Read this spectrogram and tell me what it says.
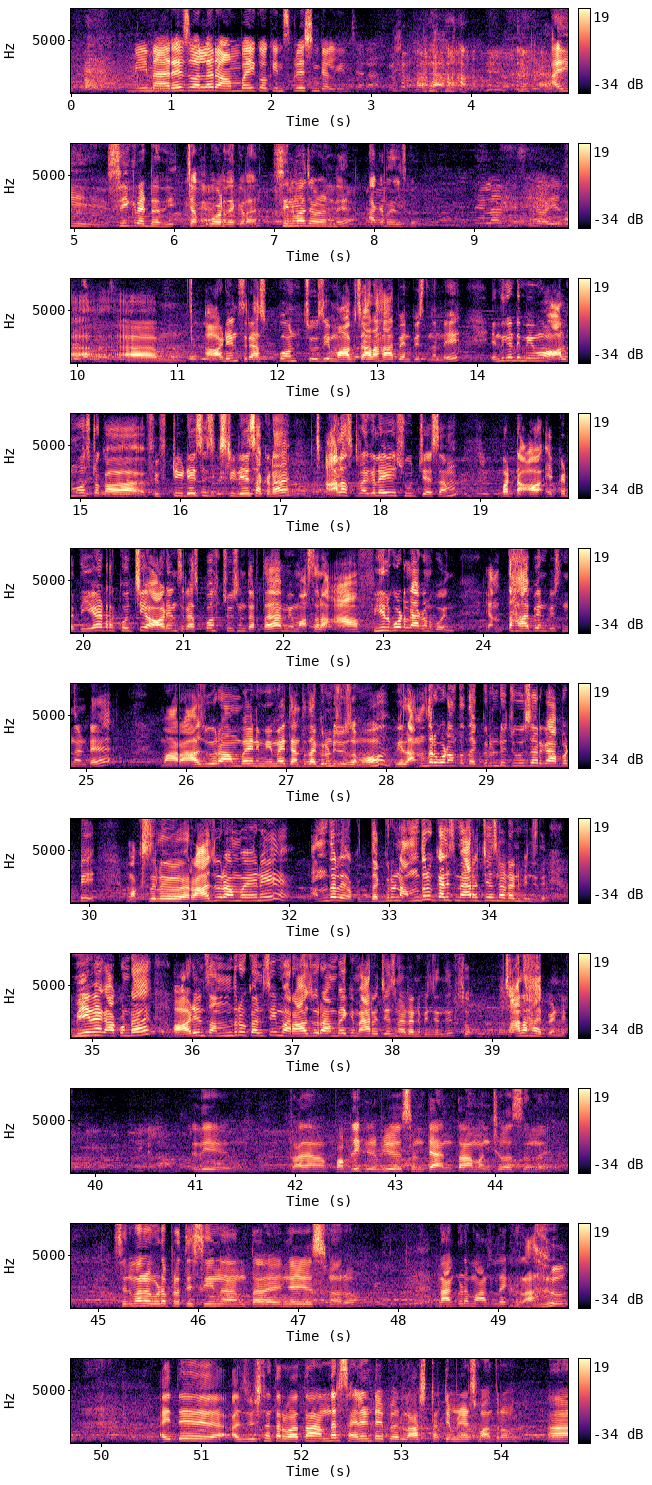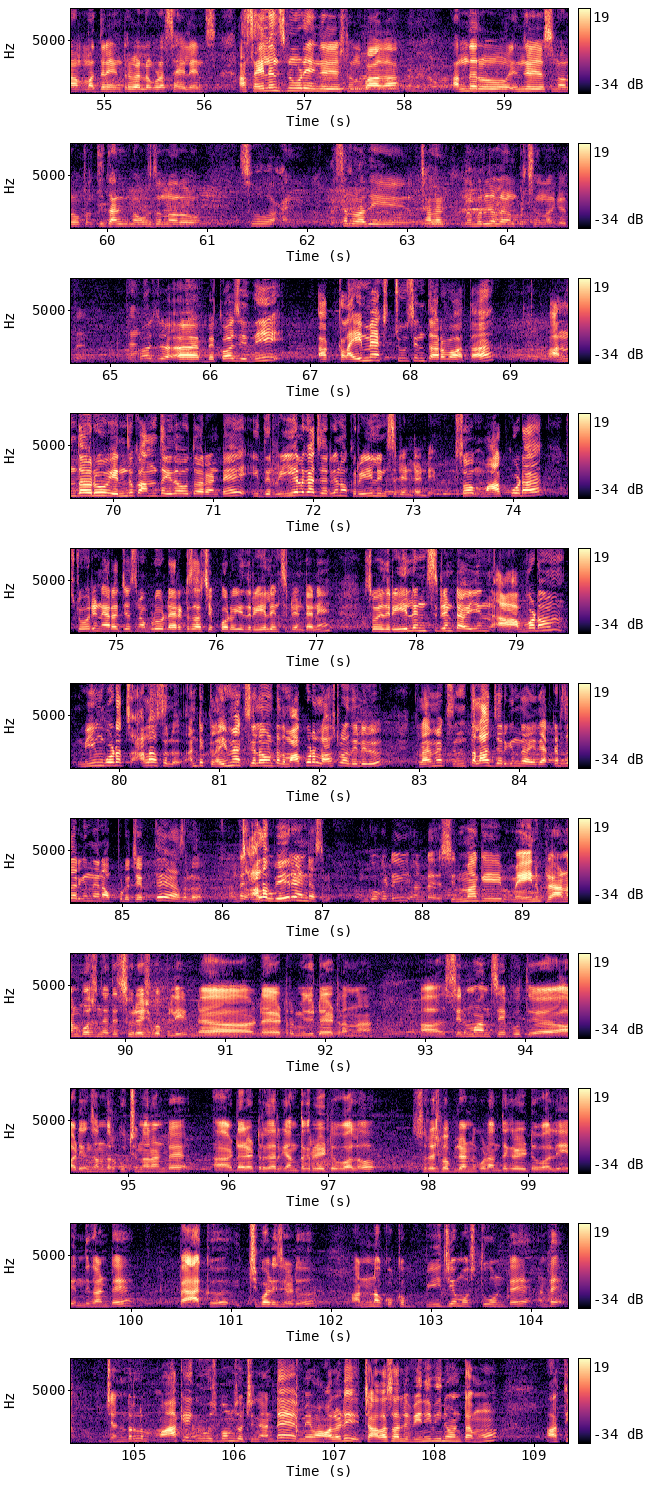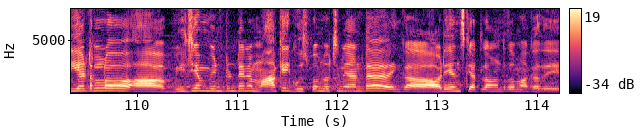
మీ మ్యారేజ్ వల్ల రాంబాయికి ఒక ఇన్స్పిరేషన్ కలిగించారా. అవి సీక్రెట్ అది చెప్పకూడదు ఇక్కడ. సినిమా చూడండి అక్కడ తెలుసుకోండి. ఆడియన్స్ రెస్పాన్స్ చూసి మాకు చాలా హ్యాపీ అనిపిస్తుందండి. ఎందుకంటే మేము ఆల్మోస్ట్ ఒక ఫిఫ్టీ డేస్ సిక్స్టీ డేస్ అక్కడ చాలా స్ట్రగుల్ అయ్యి షూట్ చేసాం బట్ ఇక్కడ థియేటర్కి వచ్చి ఆడియన్స్ రెస్పాన్స్ చూసిన తర్వాత మేము అసలు ఆ ఫీల్ కూడా లేకుండా పోయింది. ఎంత హ్యాపీ అనిపిస్తుందంటే మా రాజు రాంబాయిని మేమైతే ఎంత దగ్గరుండి చూసామో వీళ్ళందరూ కూడా అంత దగ్గరుండి చూశారు కాబట్టి మాకు అసలు రాజు రాంబాయిని అందరూ ఒక దగ్గరుండి అందరూ కలిసి మ్యారేజ్ చేసినట్టు అనిపించింది. మేమే కాకుండా ఆడియన్స్ అందరూ కలిసి మా రాజు రాంబాయికి మ్యారేజ్ చేసినట్టు అనిపించింది. సో చాలా హ్యాపీ అండి. ఇది పబ్లిక్ రివ్యూస్ ఉంటే అంత మంచిగా వస్తుంది. సినిమాలో కూడా ప్రతి సీన్ అంతా ఎంజాయ్ చేస్తున్నారు. నాకు కూడా మాట్లాడక రాదు. అయితే అది చూసిన తర్వాత అందరు సైలెంట్ అయిపోయారు లాస్ట్ థర్టీ మినిట్స్ మాత్రం. మధ్యలో ఇంటర్వెల్లో కూడా సైలెన్స్. ఆ సైలెన్స్ని కూడా ఎంజాయ్ చేసినాను బాగా. అందరూ ఎంజాయ్ చేస్తున్నారు ప్రతి దానికి నవ్వుతున్నారు. సో అసలు అది చాలా మెమరీగా అనిపించింది నాకైతే. బికాజ్ బికాజ్ uh, ఇది ఆ క్లైమాక్స్ చూసిన తర్వాత అందరూ ఎందుకు అంత ఇదవుతారంటే ఇది రియల్గా జరిగిన ఒక రియల్ ఇన్సిడెంట్ అండి. సో మాకు కూడా స్టోరీ నేరేట్ చేసినప్పుడు డైరెక్టర్ సార్ చెప్పారు ఇది రియల్ ఇన్సిడెంట్ అని. సో ఇది రియల్ ఇన్సిడెంట్ అయ్యి అవ్వడం మేము కూడా చాలా అసలు అంటే క్లైమాక్స్ ఎలా ఉంటుంది మాకు కూడా లాస్ట్లో తెలియదు క్లైమాక్స్ ఇంతలా జరిగిందా ఇది ఎక్కడ జరిగిందని అప్పుడు చెప్తే అసలు అంటే చాలా వేరే అండి అసలు. ఇంకొకటి అంటే సినిమాకి మెయిన్ ప్రాణం పోసింది అయితే Suresh Bobbili director music director అన్న. సినిమా అంతసేపు ఆడియన్స్ అందరు కూర్చున్నారంటే ఆ డైరెక్టర్ గారికి ఎంత క్రెడిట్ ఇవ్వాలో సురేష్ బబ్లి అన్న కూడా అంతే క్రెడిట్ ఇవ్వాలి. ఎందుకంటే ప్యాక్ ఇచ్చి పడేశాడు. అన్న ఒక్కొక్క బీజిఎం వస్తూ ఉంటే అంటే జనరల్ మాకే గూస్ బంప్స్ వచ్చింది. అంటే మేము ఆల్రెడీ చాలాసార్లు విని విని ఉంటాము. ఆ థియేటర్లో ఆ బీజిఎం వింటుంటేనే మాకే గూస్ బంప్స్ వచ్చినాయి అంటే ఇంకా ఆడియన్స్కి ఎట్లా ఉంటుందో మాకు అది.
